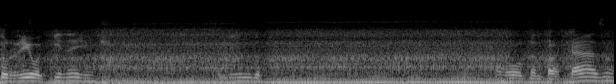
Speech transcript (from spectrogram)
bonito rio aqui, né, gente? Lindo. Voltando para casa.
